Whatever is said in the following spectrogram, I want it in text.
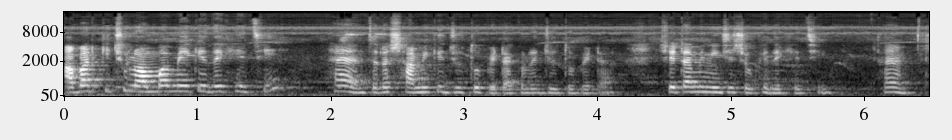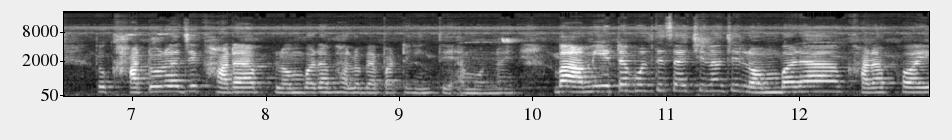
আবার কিছু লম্বা মেয়েকে দেখেছি হ্যাঁ যারা স্বামীকে জুতো পেটা করে, জুতো পেটা। সেটা আমি নিজে চোখে দেখেছি হ্যাঁ। তো খাটোরা যে খারাপ, লম্বারা ভালো ব্যাপারটা কিন্তু এমন নয়। বা আমি এটা বলতে চাইছি না যে লম্বারা খারাপ হয়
